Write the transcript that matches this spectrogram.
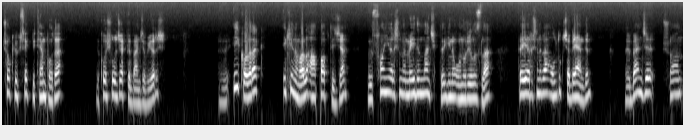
çok yüksek bir tempoda e, koşulacaktır bence bu yarış. E, İlk olarak 2 numaralı Ahbap diyeceğim. E, Son yarışında Maiden'dan çıktı yine Onur Yıldız'la ve yarışını ben oldukça beğendim. E, Bence şu an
